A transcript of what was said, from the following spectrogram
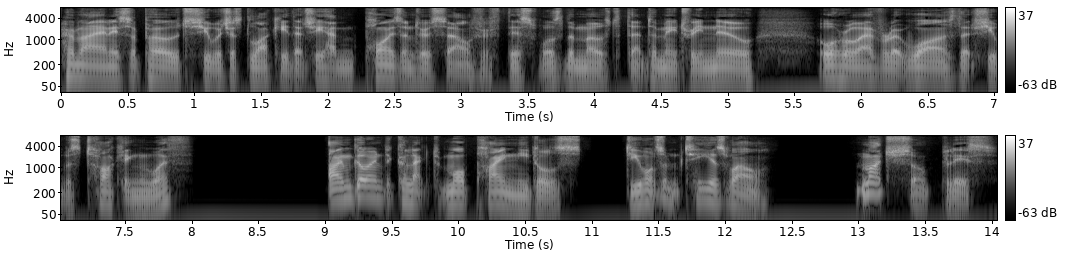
Hermione supposed she was just lucky that she hadn't poisoned herself if this was the most that Dmitri knew, or whoever it was that she was talking with. I'm going to collect more pine needles. Do you want some tea as well? Much so, please.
